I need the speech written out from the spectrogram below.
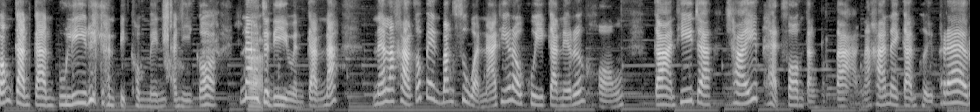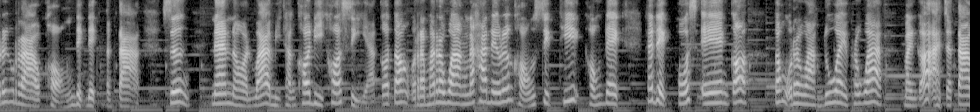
ป้องกันการบูลลี่ด้วยการปิดคอมเมนต์อันนี้ก็น่าจะดีเหมือนกันนะนั่นแหละค่ะก็เป็นบางส่วนนะที่เราคุยกันในเรื่องของ การที่จะใช้แพลตฟอร์มต่างๆนะคะในการเผยแพร่เรื่องราวของเด็กๆต่างๆ ซึ่งแน่นอนว่ามีทั้งข้อดีข้อเสียก็ต้องระมัดระวังนะคะ ในเรื่องของสิทธิของเด็ก ถ้าเด็กโพสต์เองก็ต้องระวังด้วย เพราะว่า มันก็อาจจะตาม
